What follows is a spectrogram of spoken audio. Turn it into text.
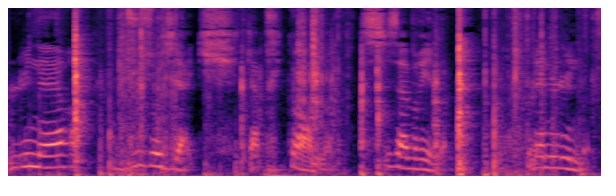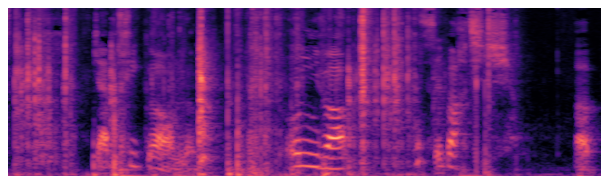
lunaire du zodiaque. Capricorne, 6 avril, pleine lune. Capricorne, on y va, c'est parti. Hop.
